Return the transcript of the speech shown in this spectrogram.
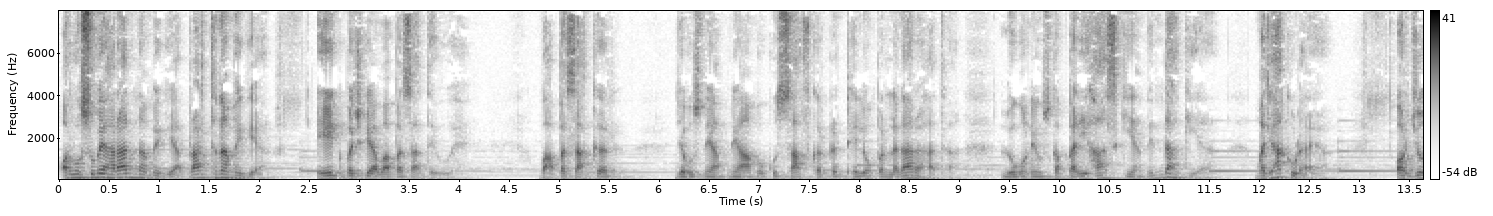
और वो सुबह आराधना में गया, प्रार्थना में गया, एक बज गया वापस आते हुए। वापस आकर जब उसने अपने आमों को साफ़ कर कर ठेलों पर लगा रहा था, लोगों ने उसका परिहास किया, निंदा किया, मज़ाक उड़ाया। और जो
